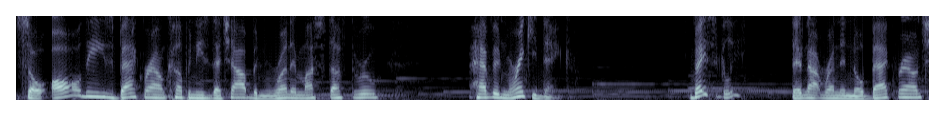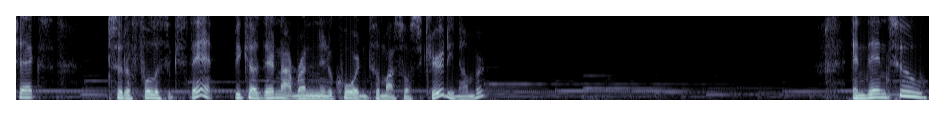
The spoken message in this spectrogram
So all these background companies that y'all been running my stuff through have been rinky dink. Basically, they're not running no background checks to the fullest extent because they're not running it according to my social security number. And then too,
